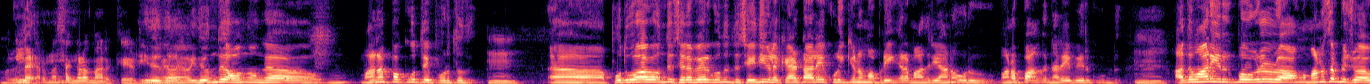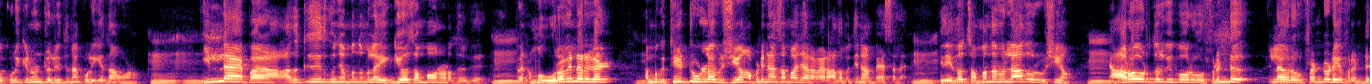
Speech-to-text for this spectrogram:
ஒரு இல்ல, கர்ம சங்கடமா இருக்கு இது இது வந்து அவங்கவுங்க மனப்பக்குவத்தை பொறுத்தது. பொதுவாக வந்து சில பேருக்கு வந்து இந்த செய்திகளை கேட்டாலே குளிக்கணும் அப்படிங்கிற மாதிரியான ஒரு மனப்பாங்கு நிறைய பேருக்கு உண்டு. அது மாதிரி இருப்பவர்கள் அவங்க மனசு அப்படி குளிக்கணும்னு சொல்லிட்டுனா குளிக்க தான் வேணும் இல்லை இப்போ அதுக்கு இதுக்கும் சம்மந்தம் இல்லை எங்கேயோ சம்பவம் நடந்திருக்கு. இப்போ நம்ம உறவினர்கள் நமக்கு தீட்டு உள்ள விஷயம் அப்படின்னா சமாச்சாரம் வேற அதை பற்றி நான் பேசலை. இது ஏதோ சம்மந்தம் இல்லாத ஒரு விஷயம். யாரோ ஒருத்தருக்கு இப்போ ஒரு ஃப்ரெண்டு இல்லை ஒரு ஃப்ரெண்டுடைய ஃப்ரெண்டு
